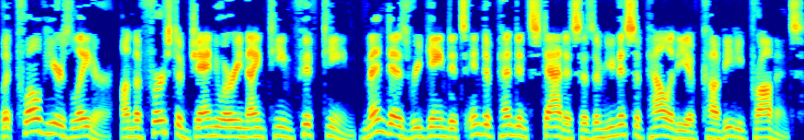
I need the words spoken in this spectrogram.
but 12 years later, on 1 January 1915, Mendez regained its independent status as a municipality of Cavite Province.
